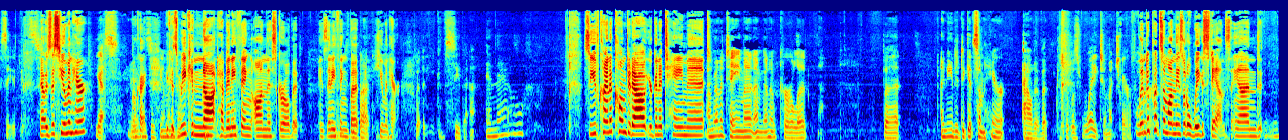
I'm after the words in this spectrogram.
See, it gets Now, is this human hair? yes. it Okay, because hair, we cannot have anything on this girl that is anything but, but- human hair. but you can see that. And now So you've kind of combed it out. You're gonna tame it. I'm gonna tame it. I'm gonna curl it, but I needed to get some hair out of it because it was way too much hair. For Linda her. put some on these little wig stands, and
